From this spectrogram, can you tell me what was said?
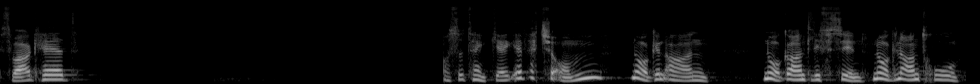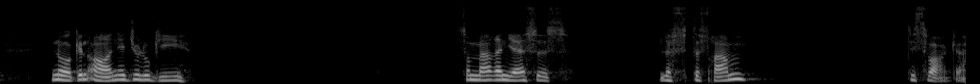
svakhet Og så tenker jeg jeg vet ikke om noen annen, noe annet livssyn, noen annen tro, noen annen ideologi som mer enn Jesus løfter fram de svake.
